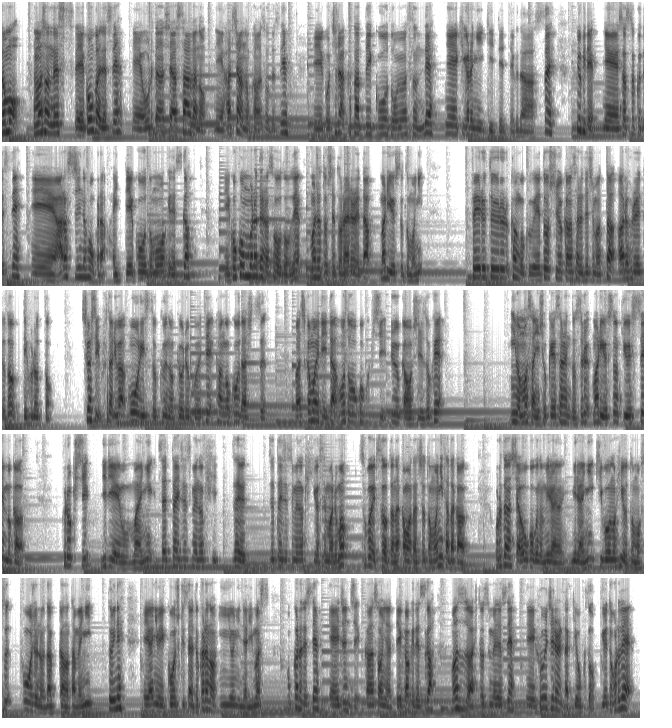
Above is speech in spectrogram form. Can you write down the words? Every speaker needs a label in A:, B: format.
A: どうも、沼さんです。えー今回ですね、えーオルタナシアサーガの、えー8話の感想ですね、えこちら語っていこうと思いますんで、え気軽に聞いていってください。というわけで、え早速ですね、えーあらすじの方から入っていこうと思うわけですが、えーココン村での騒動で魔女として捕らえられたマリウスと共に、フェールトゥール監獄へと収監されてしまったアルフレッドとデフロット。しかし、2人はモーリスとクーの協力を得て監獄を脱出。待ち構えていた元王国騎士ルーカンを退け、今まさに処刑されんとするマリウスの救出へ向かう。黒騎士リリエを前に絶対絶命の危機絶対絶命の危機が迫るも、そこへ集った仲間たちと共に戦う。オルタンシア王国の未来未来に希望の火を灯す王女の奪還のためにというね、えアニメ公式サイトからの引用になります。ここからですね、えー順次感想になっていくわけですが、まずは一つ目ですね、えー封じられた記憶というところで、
